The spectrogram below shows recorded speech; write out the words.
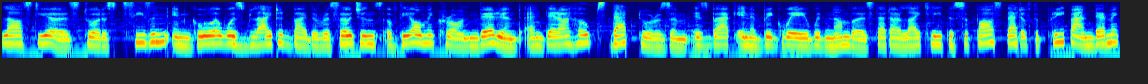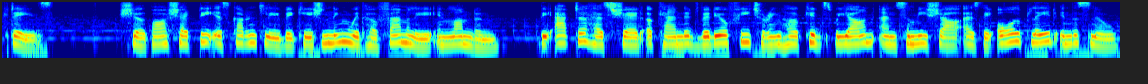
Last year's tourist season in Goa was blighted by the resurgence of the Omicron variant, and there are hopes that tourism is back in a big way with numbers that are likely to surpass that of the pre pandemic days. Shilpa Shetty is currently vacationing with her family in London. The actor has shared a candid video featuring her kids Vian and Samisha as they all played in the snow.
